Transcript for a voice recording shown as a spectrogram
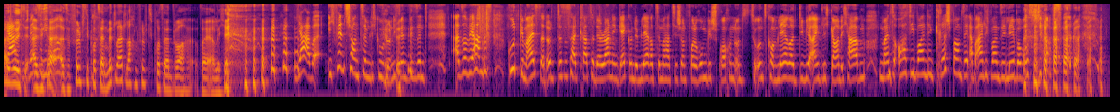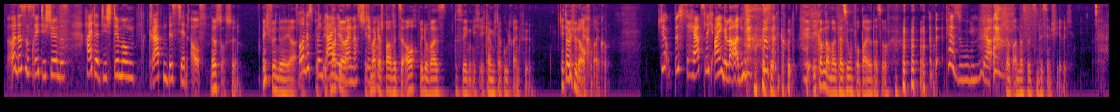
Also, Ja, das ich, also, ich, Witze-Niveau- also 50% Mitleid lachen, 50% boah, sei ehrlich. Ja, aber ich finde es schon ziemlich gut und ich finde, wir sind, also wir haben das gut gemeistert und das ist halt gerade so der Running Gag und im Lehrerzimmer hat sie schon voll rumgesprochen und zu uns kommen Lehrer, die wir eigentlich gar nicht haben und meinen so, oh, sie wollen den Krischbaum sehen, aber eigentlich wollen sie Leberwurstschnaps. und das ist richtig schön, das heitert die Stimmung gerade ein bisschen auf. Das ist doch schön. Ich finde, ja. Und es bringt ich, ich einen ja, Weihnachtsstimmung. Ich mag ja Sparwitze auch, wie du weißt. Deswegen, ich, ich kann mich da gut reinfühlen. Ich glaube, ich würde auch Ja. vorbeikommen. Du bist herzlich eingeladen. Sehr gut. Ich komme da mal per Zoom vorbei oder so. per Zoom, ja, Ich glaube, anders wird es ein bisschen schwierig.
